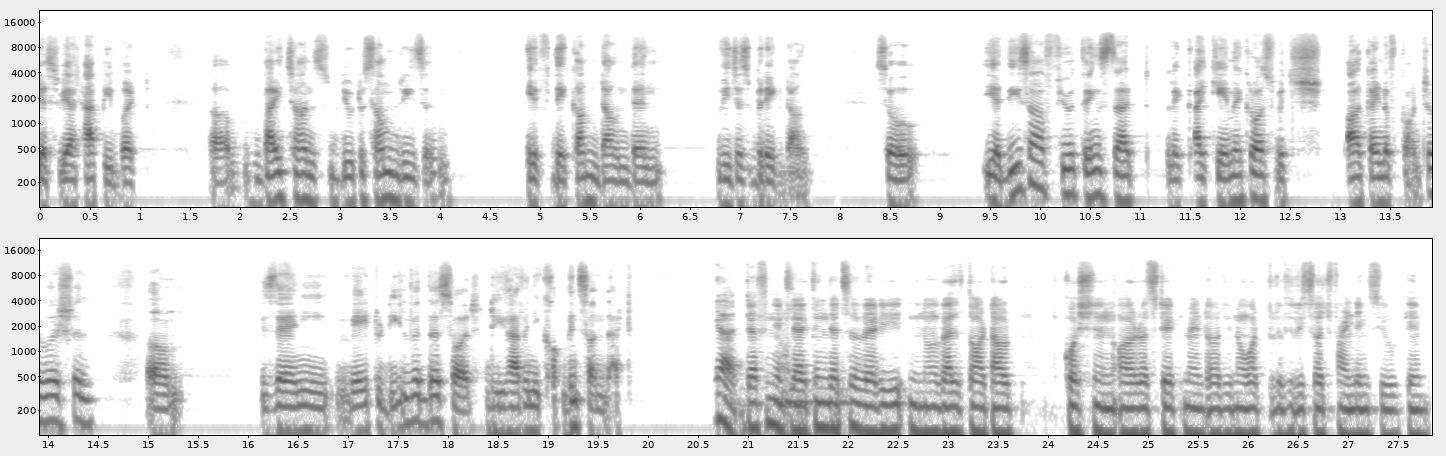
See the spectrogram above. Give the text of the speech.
yes, we are happy. But uh, by chance, due to some reason, if they come down, then we just break down. So yeah, these are a few things that like I came across which are kind of controversial. Um, is there any way to deal with this, or do you have any comments on that? Yeah, definitely. I think that's a very, you know, well thought out question or a statement or, you know, what research findings you came.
